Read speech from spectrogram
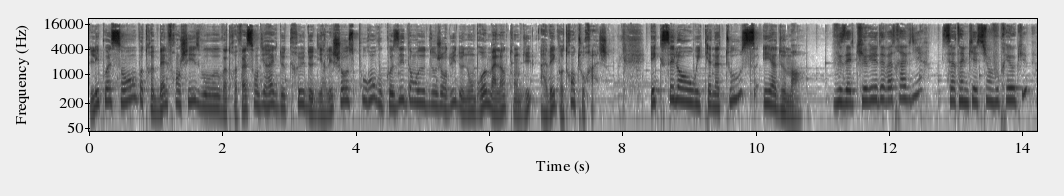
Les poissons, votre belle franchise, votre façon directe de cru de dire les choses pourront vous causer d'aujourd'hui de nombreux malentendus avec votre entourage. Excellent week-end à tous et à demain. Vous êtes curieux de votre avenir? Certaines questions vous préoccupent?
